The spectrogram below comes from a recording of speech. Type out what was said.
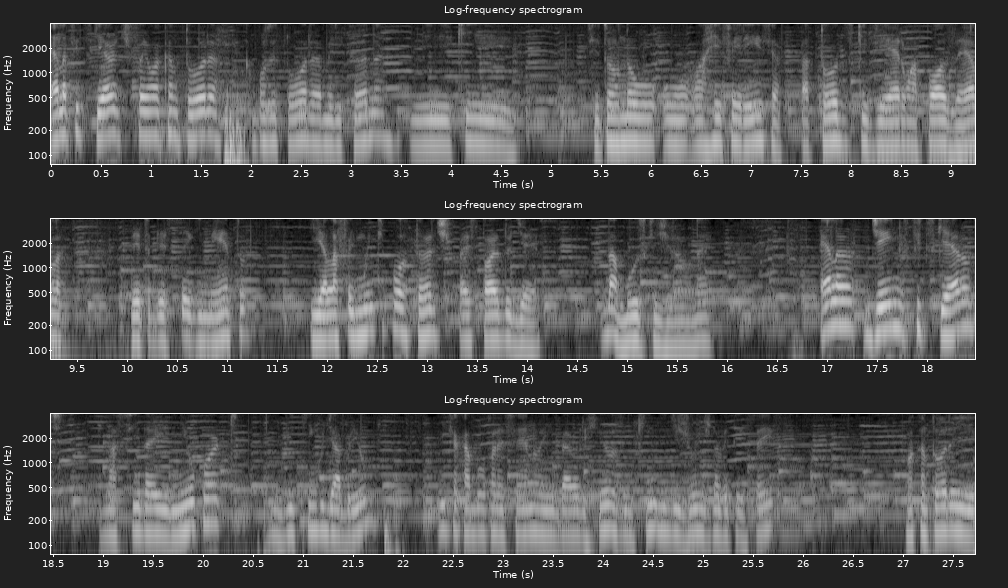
Ella Fitzgerald foi uma cantora, compositora americana e que se tornou uma referência para todos que vieram após ela dentro desse segmento e ela foi muito importante para a história do jazz, da música em geral, né? Ela, Jane Fitzgerald, nascida em Newport, em 25 de abril, e que acabou falecendo em Beverly Hills em 15 de junho de 96. Uma cantora e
